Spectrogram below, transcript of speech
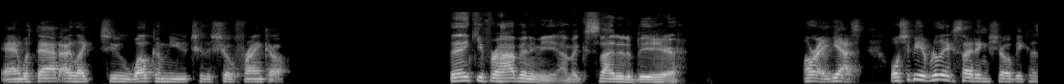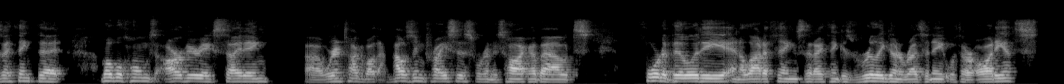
And with that, I'd like to welcome you to the show, Franco. Thank you for having me. I'm excited to be here. All right, yes. Well, it should be a really exciting show because I think that mobile homes are very exciting. Uh, we're going to talk about the housing crisis. We're going to talk about affordability and a lot of things that I think is really going to resonate with our audience.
